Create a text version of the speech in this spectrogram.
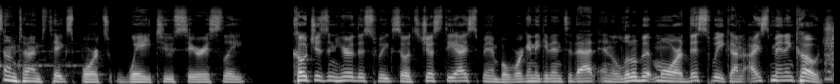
sometimes take sports way too seriously? Coach isn't here this week, so it's just the Iceman, but we're going to get into that and a little bit more this week on Iceman and Coach.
